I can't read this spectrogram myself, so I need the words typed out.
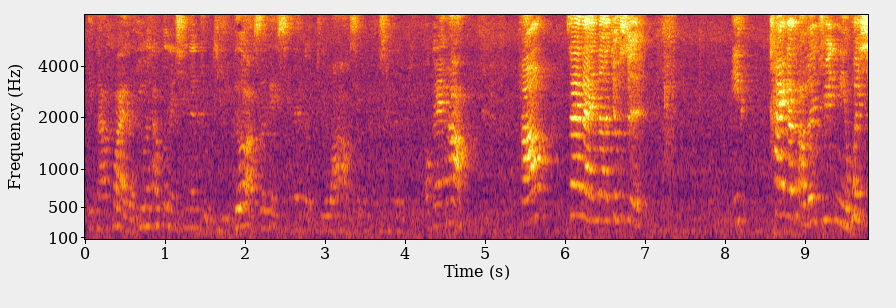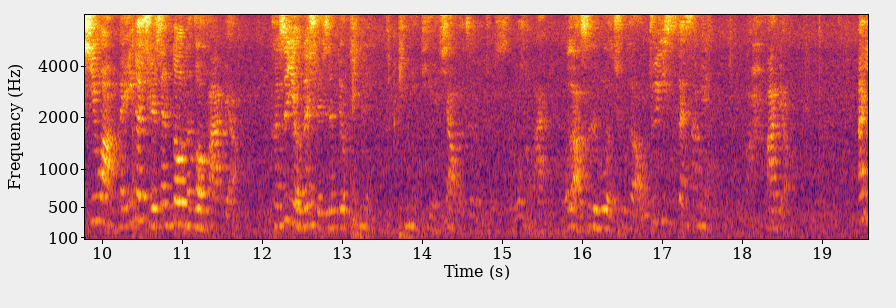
给他坏了，因为他不能新增主题。刘老师可以新增主题，王老师不能新增主题。OK 哈，好，再来呢，就是你开个讨论区，你会希望每一个学生都能够发表，可是有的学生就拼命拼命贴，像我这种就是，我很爱，我老师如果出的，我就一直在上面发表。那有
